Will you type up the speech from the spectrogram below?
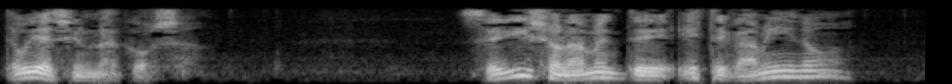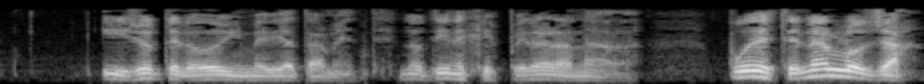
Te voy a decir una cosa. Seguí solamente este camino y yo te lo doy inmediatamente. No tienes que esperar a nada puedes tenerlo ya.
